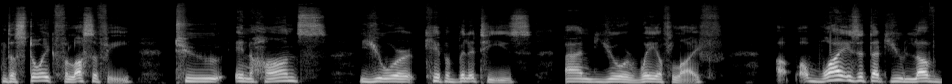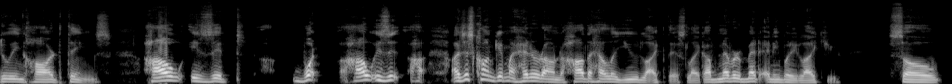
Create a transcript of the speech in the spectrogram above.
the Stoic philosophy to enhance your capabilities and your way of life. Uh, uh why is it that you love doing hard things? How is it? What? How is it? How, I just can't get my head around how the hell are you like this? Like I've never met anybody like you. So,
